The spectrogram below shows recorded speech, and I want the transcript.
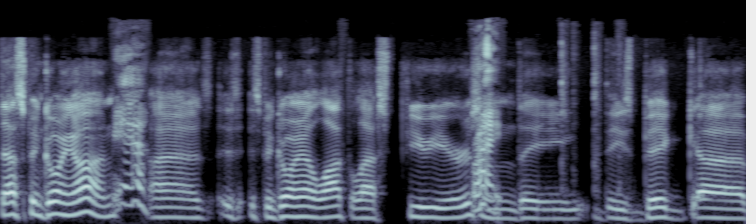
that's been going on. Yeah. uh, it's, it's been going on a lot the last few years, Right. and the these big uh,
